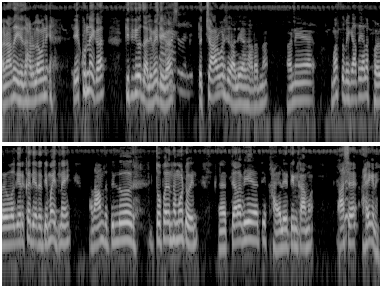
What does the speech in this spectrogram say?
आणि आता हे झाड लावून एकूण नाही का किती दिवस झाले माहिती आहे का? तर चार वर्ष झाले या झाडांना. आणि मस्तपैकी आता याला फळं वगैरे कधी येतं ते माहीत नाही. आता आमचं पिल्लू तोपर्यंत मोठं होईल त्याला बी ते खायला येतील कामं. असं आहे की नाही?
